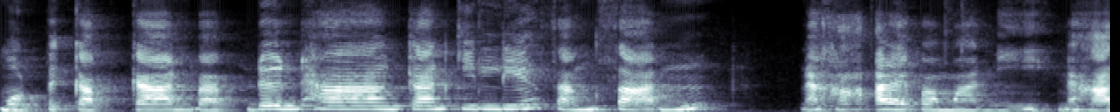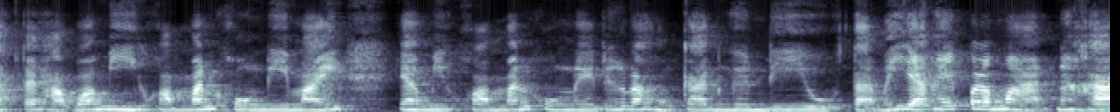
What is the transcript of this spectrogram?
หมดไปกับการแบบเดินทาง การกินเลี้ยงสังสรรค์ นะคะ อะไรประมาณนี้นะคะ แต่ถามว่ามีความมั่นคงดีไหมยังมีความมั่นคงในเรื่องราวของการเงินดีอยู่ แต่ไม่อยากให้ประมาทนะคะ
